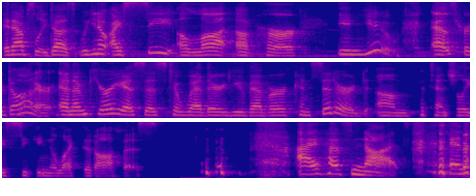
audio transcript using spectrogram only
it absolutely does. Well, you know, I see a lot of her in you as her daughter. And I'm curious as to whether you've ever considered um, potentially seeking elected office. I have not. And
